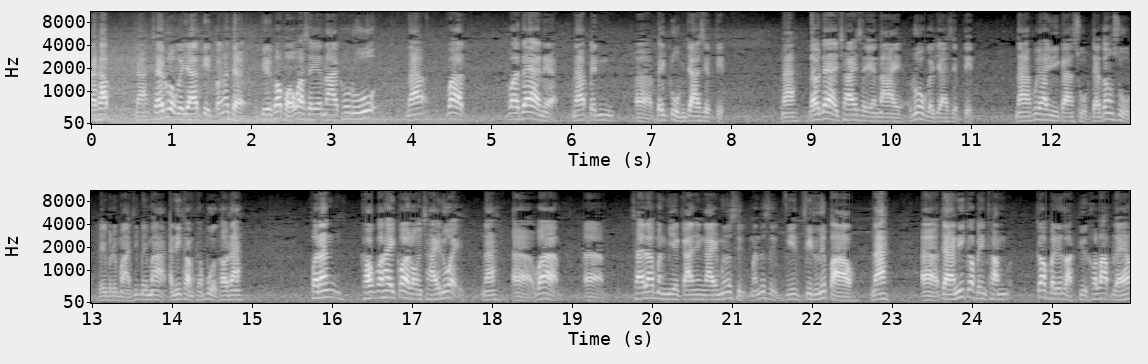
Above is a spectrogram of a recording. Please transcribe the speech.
นะครับ นะใช้ร่วมกับยาติดว่างั้นเถอะคือเขาบอกว่าไซยาไนด์เขารู้นะว่าว่าแด้เนี่ยนะเป็นเอ่อเป็นกลุ่มยาเสพติดนะแล้วแด้ใช้ไซยาไนด์ร่วมกับยาเสพติดนะเพื่อให้มีการสูบแต่ต้องสูบในปริมาณที่ไม่มาก อันนี้คำคำพูดเขานะ เพราะฉะนั้นเขาก็ให้ก้อยลองใช้ด้วยนะเอ่อว่าเอ่อใช้แล้วมันมีอาการยังไงมันรู้สึกมันรู้สึกฟินฟินหรือเปล่านะเอ่อแต่อันนี้ก็เป็นคำก็ประเด็นหลักคือเขารับแล้ว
